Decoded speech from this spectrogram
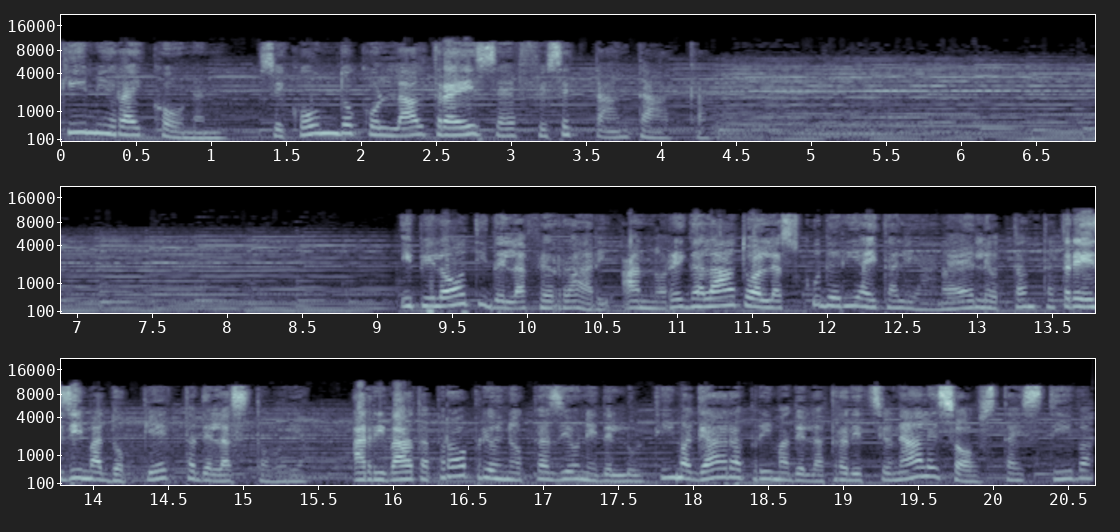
Kimi Raikkonen, secondo con l'altra SF70H. I piloti della Ferrari hanno regalato alla scuderia italiana L83esima doppietta della storia, arrivata proprio in occasione dell'ultima gara prima della tradizionale sosta estiva,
